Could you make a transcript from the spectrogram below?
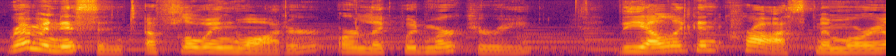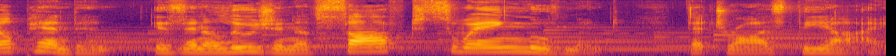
Reminiscent of flowing water or liquid mercury, the elegant cross memorial pendant is an illusion of soft, swaying movement that draws the eye.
